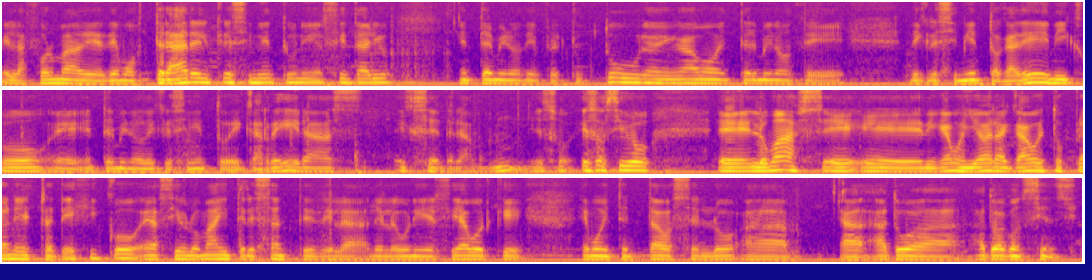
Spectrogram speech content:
Es la forma de demostrar el crecimiento universitario en términos de infraestructura, digamos, en términos de, crecimiento académico, eh, en términos de crecimiento de carreras, etcétera. ¿Mm? Eso, eso ha sido eh, lo más, eh, digamos, llevar a cabo estos planes estratégicos ha sido lo más interesante de la, de la universidad porque hemos intentado hacerlo a, a toda, a toda conciencia.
